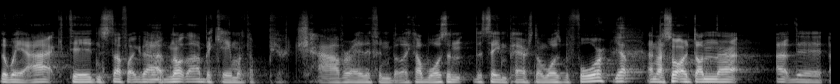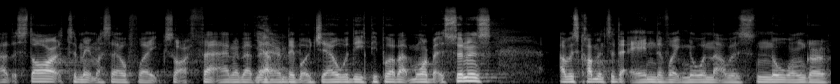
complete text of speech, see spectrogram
the way I acted and stuff like that. Not that I became like a pure chav or anything, but like I wasn't the same person I was before. Yep. And I sort of done that at the at the start to make myself like sort of fit in a bit better and be able to gel with these people a bit more. But as soon as I was coming to the end of like knowing that I was no longer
